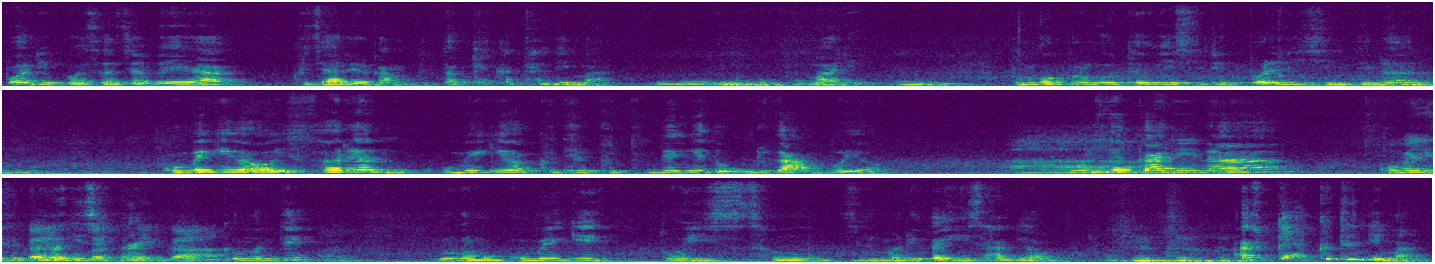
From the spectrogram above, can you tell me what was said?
뻘이 벗어져 봐야 그 자리를 가면 또 깨끗한 데만 이놈의 보말이 음. 불긋불긋하게 시리 뻘리신 데는 고메기가 설엔 고메기가 그딜 붙은 데에도 우리가 안 보여 아. 돌 색깔이나 고메기 색깔이 고메기 똑같으니까. 그런데 어. 요놈의 고메기 또 이 성질머리가 이상해요 아주 깨끗한 데만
